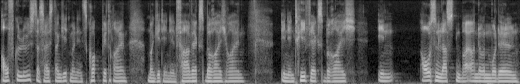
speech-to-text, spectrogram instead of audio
aufgelöst. Das heißt, dann geht man ins Cockpit rein, man geht in den Fahrwerksbereich rein, in den Triebwerksbereich, in Außenlasten bei anderen Modellen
